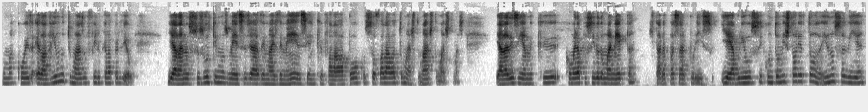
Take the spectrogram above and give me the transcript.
uma coisa. Ela viu no Tomás o filho que ela perdeu. E ela, nos últimos meses, já de mais demência, em que eu falava pouco, só falava Tomás, Tomás, Tomás, Tomás. E ela dizia-me que como era possível uma neta estar a passar por isso. E abriu-se e contou-me a história toda. Eu não sabia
